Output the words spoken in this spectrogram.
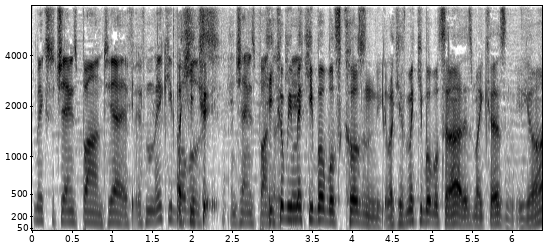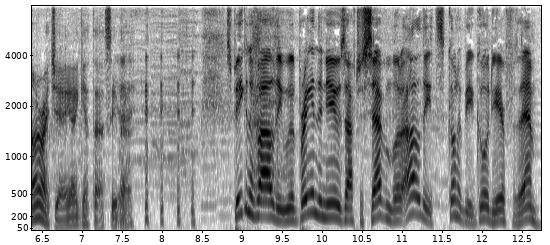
mixed with James Bond. Yeah, if, if Mickey Like, Bubbles could- and James Bond, He could be kid- Mickey Bubbles' cousin. Like if Mickey Bubbles said, "Oh, this is my cousin," you go, "All right, Jay, I get that. See Yeah. that." Speaking of Aldi, we'll bring in the news after seven, but Aldi, it's going to be a good year for them.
